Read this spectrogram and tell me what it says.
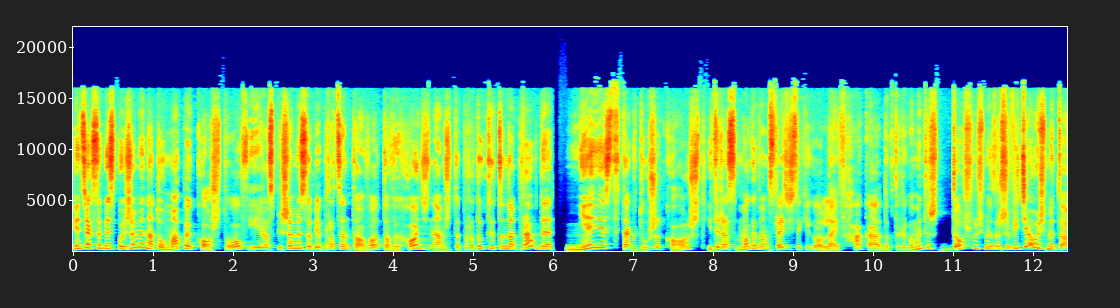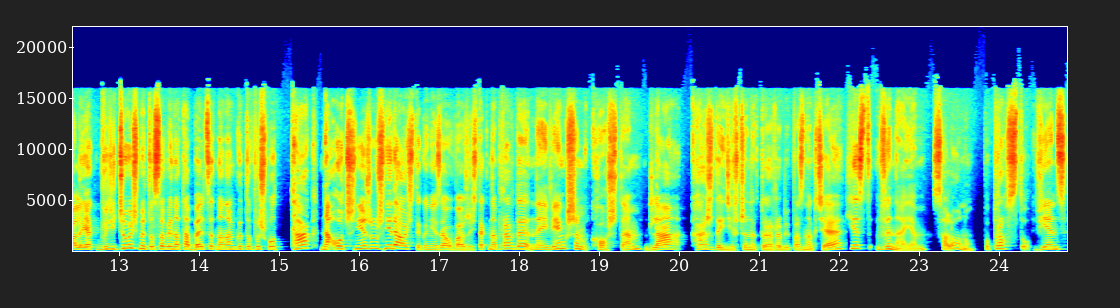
Więc jak sobie spojrzymy na tą mapę kosztów i rozpiszemy sobie procentowo, to wychodzi nam, że te produkty to naprawdę nie jest tak duży koszt. I teraz mogę Wam zdradzić takiego life hacka, do którego my też doszłyśmy, znaczy wiedziałyśmy to, ale jak wyliczyłyśmy to sobie na tabelce, to nagle to wyszło tak naocznie, że już nie dało się tego nie zauważyć. Tak naprawdę największym kosztem dla każdej dziewczyny, która robi paznokcie, jest wynajem salonu. Po prostu. Więc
